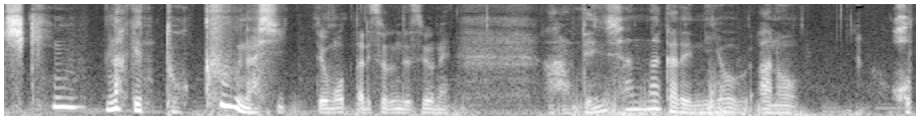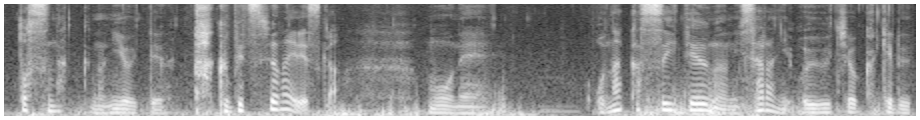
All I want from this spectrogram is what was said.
チキンナゲット食うなしって思ったりするんですよね。あの電車の中で匂うあのホットスナックの匂いって格別じゃないですか。もうねお腹空いてるのにさらに追い打ちをかける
